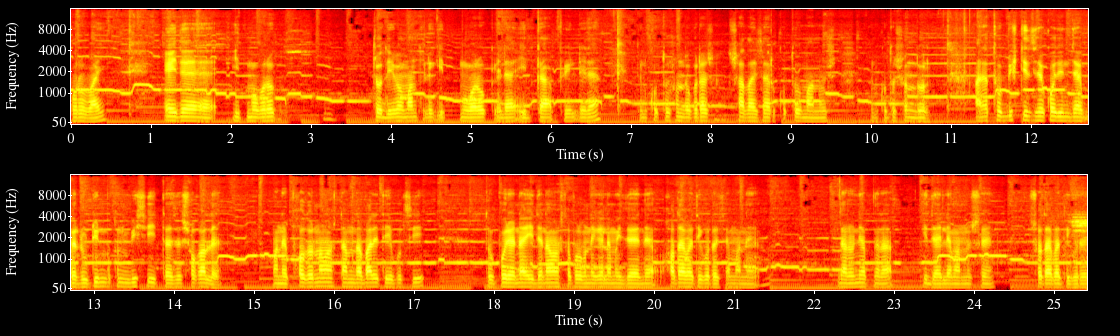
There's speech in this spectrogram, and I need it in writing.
বড় ভাই। এই যে ঈদ মোবারক চৌধুরী বা মানসলিক ঈদ মোবারক, এটা ঈদগাহ ফিল্ড এটা। কত সুন্দর করে সাজাইছে আর কত মানুষ দেখুন কত সুন্দর। আর এত বৃষ্টি যে কদিন যে একবার রুটিন মতন বৃষ্টি আছে সকালে। মানে ফজর নামাজটা আমরা বাড়িতেই পড়ছি। তো পরে না ঈদের নামাজটা পড়ব না, গেলাম যে সদাবাতি করেছে মানে জানুনি আপনারা, ঈদে আইলে মানুষে সদাবাতি করে।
